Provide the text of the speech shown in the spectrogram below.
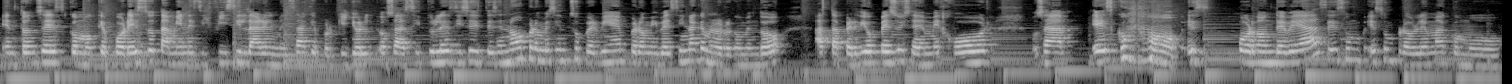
Entonces, como que por eso también es difícil dar el mensaje, porque yo, o sea, si tú les dices y te dicen, no, pero me siento súper bien, pero mi vecina que me lo recomendó hasta perdió peso y se ve mejor, o sea, es como, es por donde veas, es un, es un problema como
